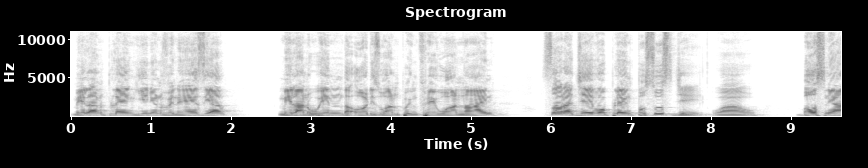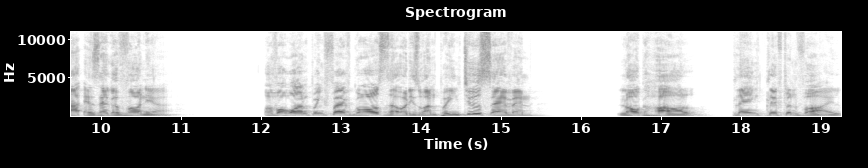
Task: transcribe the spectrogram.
Milan playing Union Venezia, Milan win, the odd is 1.319. Sarajevo playing Posusje, wow. Bosnia Herzegovina, over 1.5 goals. The odd is 1.27. Loughgall playing Cliftonville.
